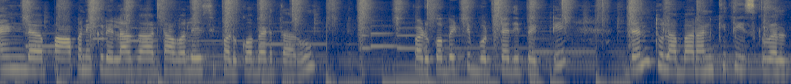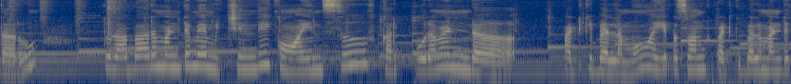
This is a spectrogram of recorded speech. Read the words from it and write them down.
అండ్ పాపని ఇక్కడ ఇలాగా టవల్ వేసి పడుకోబెడతారు. పడుకోబెట్టి బొట్టది అది పెట్టి దెన్ తులాభారానికి తీసుకువెళ్తారు. తులాభారం అంటే మేము ఇచ్చింది కాయిన్స్ కర్పూరం అండ్ uh, పటికి బెల్లము. అయ్యప్ప స్వామికి పటికి బెల్లం అంటే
